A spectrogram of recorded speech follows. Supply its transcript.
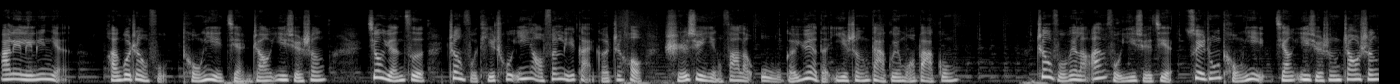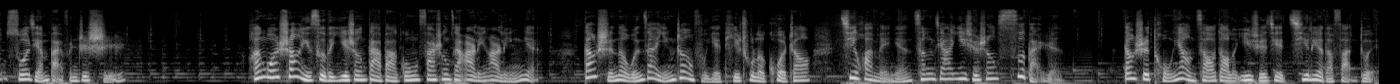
二零零零年，韩国政府同意减招医学生，就源自政府提出医药分离改革之后，持续引发了五个月的医生大规模罢工。政府为了安抚医学界，最终同意将医学生招生缩减百分之十。韩国上一次的医生大罢工发生在二零二零年，当时呢文在寅政府也提出了扩招计划，每年增加医学生四百人。当时同样遭到了医学界激烈的反对，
